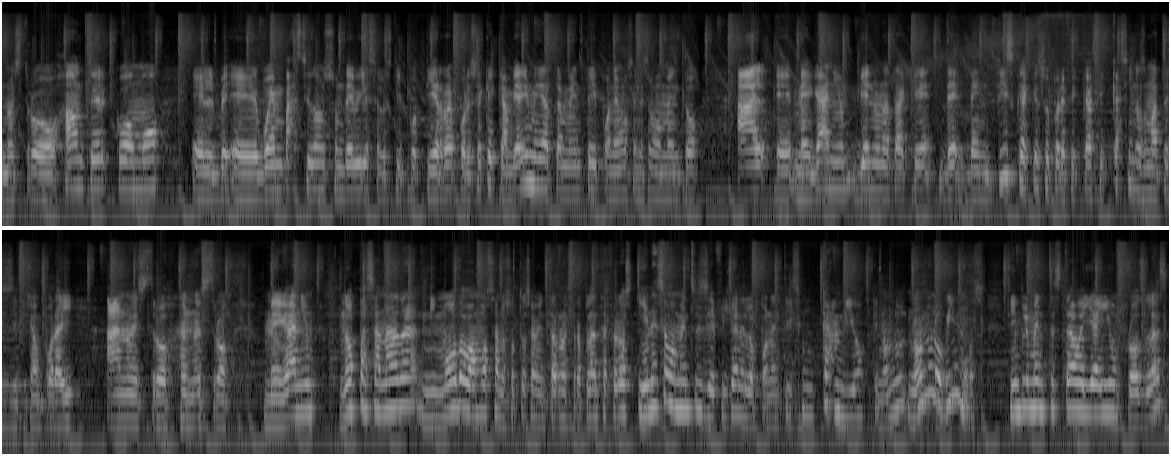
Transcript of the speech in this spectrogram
nuestro Hunter como el buen Bastiodon son débiles a los tipo tierra. Por eso hay que cambiar inmediatamente y ponemos en ese momento al eh, Meganium. Viene un ataque de Ventisca que es súper eficaz y casi nos mata si se fijan por ahí a nuestro, a nuestro Meganium. No pasa nada, ni modo, vamos a nosotros a aventar nuestra planta feroz. Y en ese momento si se fijan el oponente hizo un cambio que no, no, lo vimos. Simplemente estaba ya ahí un Frostlass.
